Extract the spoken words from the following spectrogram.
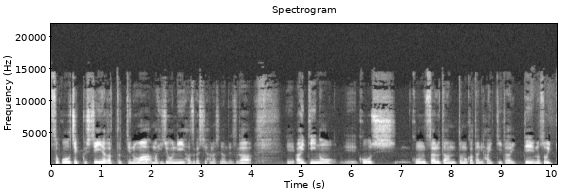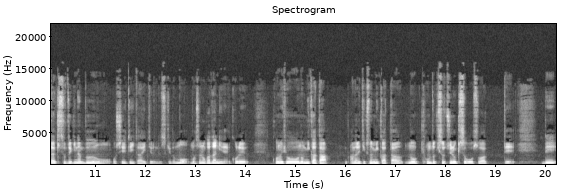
そこをチェックしていなかったっていうのは、まあ、非常に恥ずかしい話なんですが、えー、IT の、えー、講師コンサルタントの方に入っていただいて、まあ、そういった基礎的な部分を教えていただいてるんですけども、まあ、その方にね、これ、この表の見方、アナリティクスの見方の、本当基礎中の基礎を教わって、で、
